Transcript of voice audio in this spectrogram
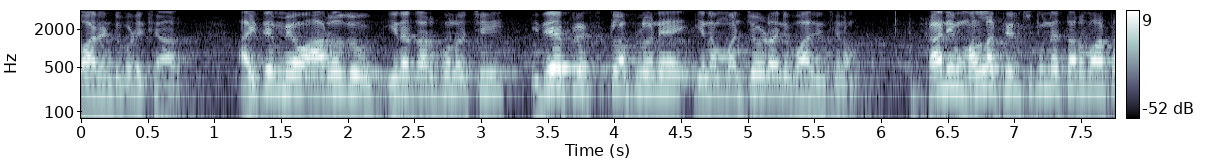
వారెంట్ కూడా ఇచ్చినారు. అయితే మేము ఆ రోజు ఈయన తరఫున వచ్చి ఇదే ప్రెస్ క్లబ్లోనే ఈయన మంచోడు అని వాదించినాం. కానీ మళ్ళీ తెలుసుకున్న తర్వాత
